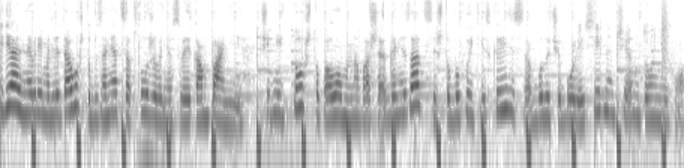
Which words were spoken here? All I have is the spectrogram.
Идеальное время для того, чтобы заняться обслуживанием своей компании, чинить то, что поломано в вашей организации, чтобы выйти из кризиса, будучи более сильным, чем до него.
